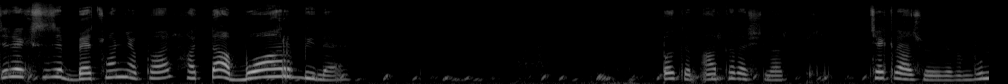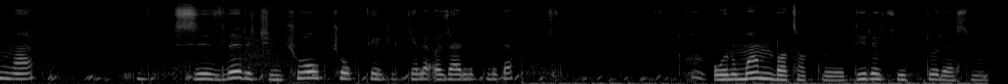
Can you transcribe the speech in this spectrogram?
direkt size beton yapar hatta boğar bile. Bakın arkadaşlar tekrar söylüyorum bunlar sizler için çok çok tehlikeli özellikle de orman bataklığı direkt yuttu resmen.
